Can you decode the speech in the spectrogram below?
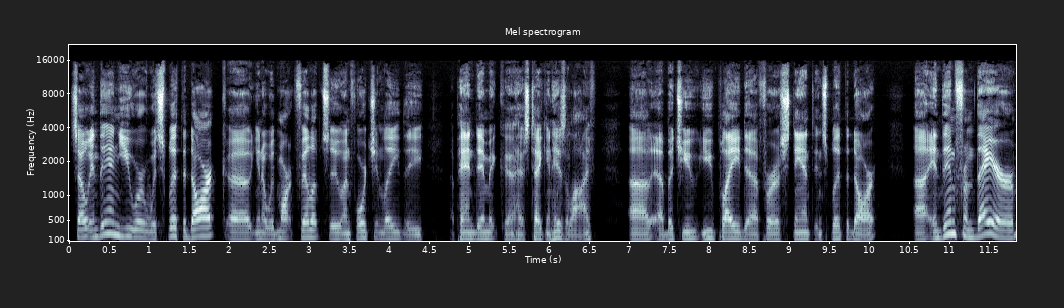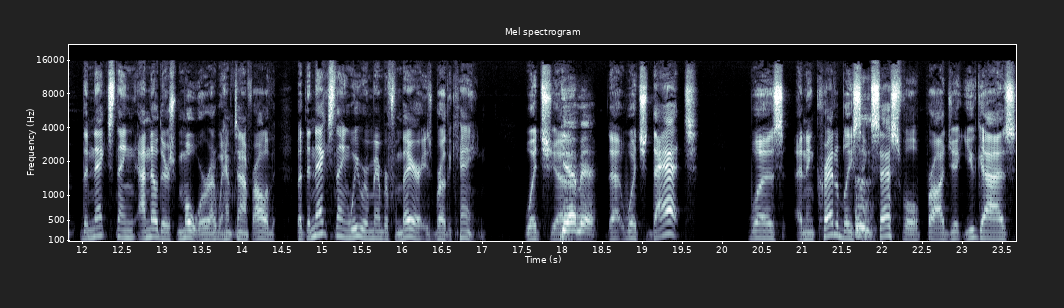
So and then you were with Split the Dark, uh, you know, with Mark Phillips, who unfortunately the pandemic uh, has taken his life. Uh, uh, but you you played uh, for a stint in Split the Dark. and then from there, the next thing I know there's more. I don't have time for all of it. But the next thing we remember from there is Brother Cane, which yeah, man, which that was an incredibly successful project. You guys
